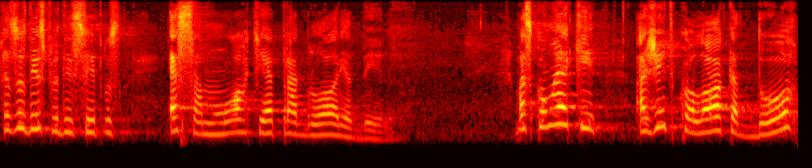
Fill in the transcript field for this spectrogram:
Jesus disse para os discípulos: essa morte é para a glória dele. Mas como é que a gente coloca dor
